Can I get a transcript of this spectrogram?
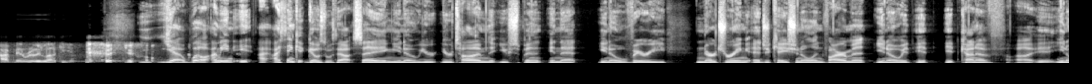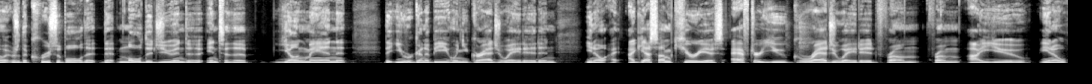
I've been really lucky. you know? Yeah, well, I mean, it, I, I think it goes without saying, you know, your your time that you spent in that, you know, very nurturing educational environment, you know, it it it kind of uh, it, you know it was the crucible that that molded you into into the young man that that you were going to be when you graduated and you know I, I guess i'm curious after you graduated from from iu you know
